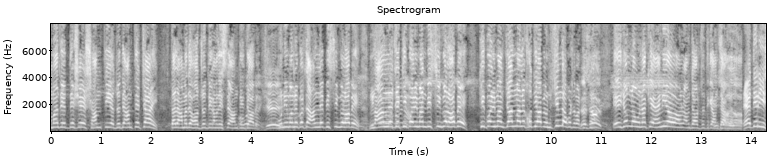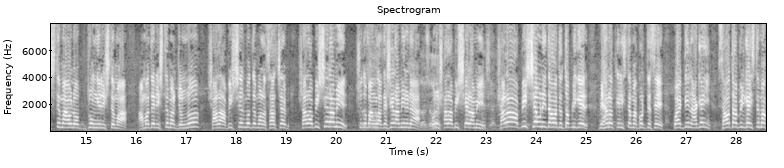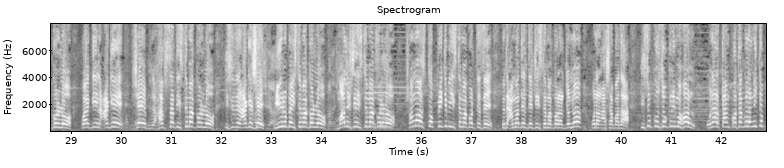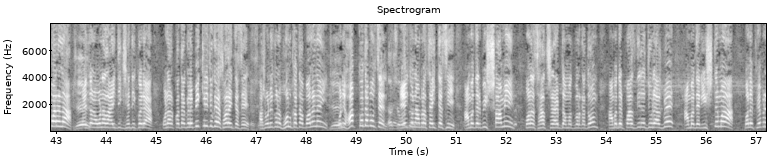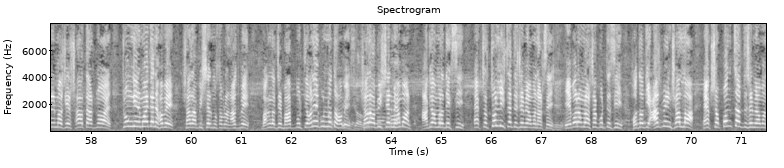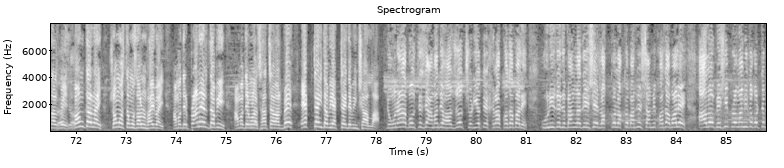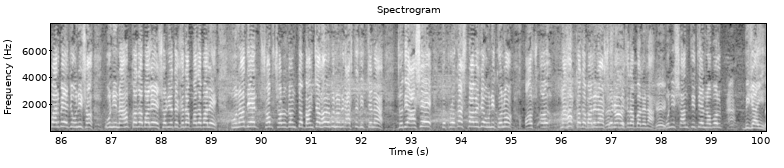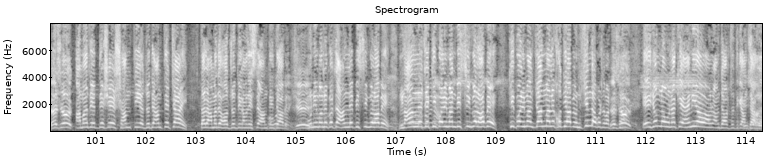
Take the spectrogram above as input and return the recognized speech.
আমাদের দেশে শান্তি যদি আনতে চায় তাহলে আমাদের হজরতদিকে আমাদের ইসলাম আনতে দিতে হবে। উনি মনে করছে আনলে বিশৃঙ্খল হবে না আনলে যে কি পরিমাণ বিশৃঙ্খল হবে কি পরিমাণ জানমালে ক্ষতি হবে উনি চিন্তা করতে পারতেন না। বেশক। এই জন্য ওনাকে এনেও আমাদের হজরতদিকে আনতে হবে। এদের ইজতেমা হলো টঙ্গির ইজতেমা। আমাদের ইজতেমার জন্য সারা বিশ্বের মধ্যে মৌলানা সাদ সাহেব সারা বিশ্বের আমির শুধু বাংলাদেশের আমির না উনি সারা বিশ্বের আমির। সারা বিশ্বে উনি দাওয়াতে তবলিগের মেহনতকে ইজতেমা করতেছে। কয়েকদিন আগেই সাউথ আফ্রিকা ইজতেমা করল কয়েকদিন আগে সে হাফসাতে ইস্তেমা করল কিছুদিন আগে সে ইউরোপে ইস্তেমা করল মালয়েশিয়া ইস্তেমা করল। সমস্ত পৃথিবী ইজতেমা করতেছে কিন্তু আমাদের দেশে ইজতেমা করার জন্য ওনার আশা বাধা। কিছু কুচকরি মহল ওনার কাম কথাগুলো নিতে পারে না। এই জন্য ওনার আইদিক সেদিক করে ওনার কথাগুলো বিকৃত করে সরাইতেছে আসলে উনি কোনো ভুল কথা বলে নাই উনি হক কথা বলছেন। এই জন্য আমরা চাইতেছি আমাদের বিশ্ব আমির মোলা সাদ সাহেব দামদ বরকাতম আমাদের পাঁচ দিনের জুড়ে আসবে। আমাদের ইজতেমা বলে ফেব্রুয়ারি মাসের সাত আট নয় টঙ্গীর ময়দানে হবে। সারা বিশ্বের মুসলমান আসবে। বাংলাদেশের ভাবমূর্তি অনেক উন্নত হবে। সারা বিশ্বের মেহমান আগে আমরা দেখছি একশো চল্লিশটা দেশের মেহমান আসছে। এবার আমরা আশা করতেছি হতজি আসবে ইনশাল্লাহ একশো পঞ্চাশ দেশের মেহমান আসবে। অহংকার নাই, সমস্ত মুসলমান ভাই ভাই, আমাদের প্রাণের দাবি, আমাদের মনে সাচ্চা আসবে, একটাই দাবি একটাই দাবি ইনশাআল্লাহ। যে ওনারা বলতেছে আমাদের হজরত শরীয়তের খেলাফ কথা বলে, উনি যদি বাংলাদেশে লক্ষ লক্ষ মানুষের সামনে কথা বলে, আলো বেশি প্রমাণিত করতে পারবে যে উনি উনি নাহক কথা বলে, শরীয়তের খেলাফ কথা বলে, উনাদের সব ষড়যন্ত্র বাঞ্চাল হবে বলে ওনাকে আসতে দিচ্ছে না। যদি আসে তো প্রকাশ পাবে যে উনি কোনো নাহক কথা বলে না শরীয়তের খেলাফ বলে না। উনি শান্তিতে নবল বিজয়ী। আমাদের দেশে শান্তি যদি আনতে চায় তাহলে আমাদের হজরতদিকে আমাদের ইসলাম আনতে দিতে হবে। উনি মনে করছে আনলে বিশৃঙ্খল হবে না আনলে যে কি পরিমাণ বিশৃঙ্খল হবে কি পরিমাণ জানমালে ক্ষতি হবে উনি চিন্তা করতে পারতেন এই জন্য ওনাকে এনেও আমাদের হজরতদিকে আনতে হবে।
